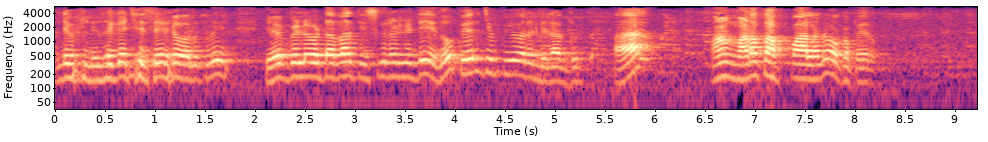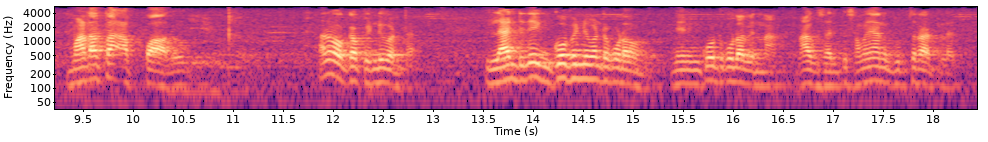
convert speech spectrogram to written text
అంటే వీళ్ళు నిజంగా చేసేరే వరకు ఏ పిండి వంటారా తీసుకురండి. ఏదో పేరు చెప్పేవారండి నాకు గుర్తు. మడత అప్పాలని ఒక పేరు. మడత అప్పాలు అని ఒక పిండి వంట. ఇలాంటిదే ఇంకో పిండి వంట కూడా ఉంది. నేను ఇంకోటి కూడా విన్నా నాకు సరిగ్గా సమయానికి గుర్తు రావట్లేదు.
